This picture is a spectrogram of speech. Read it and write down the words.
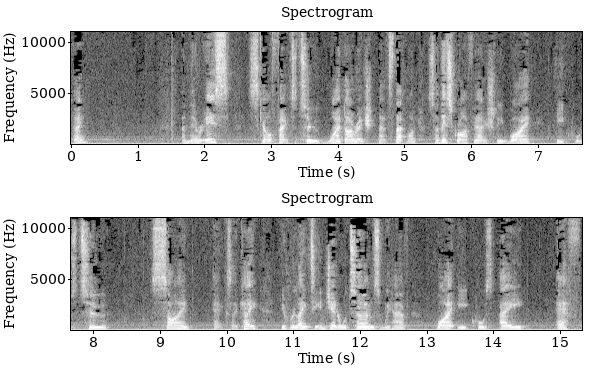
Okay? And there it is scale factor 2 y direction that's that one. So this graph is actually y equals 2 sine x okay? If relate it in general terms we have y equals a f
